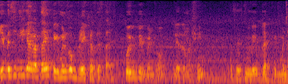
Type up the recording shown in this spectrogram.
ये बेसिकली क्या करता है पिगमेंट को ब्रेक कर देता है। कोई भी पिगमेंट हो लेजर मशीन जैसे इसमें भी black pigment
